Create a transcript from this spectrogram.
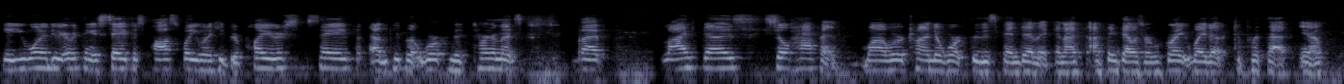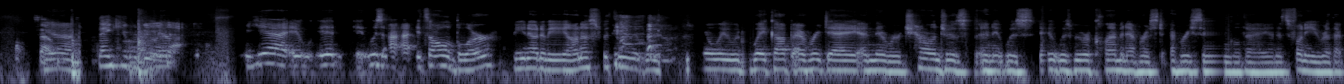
you know you want to do everything as safe as possible. You want to keep your players safe, the people that work in the tournaments, but life does still happen while we're trying to work through this pandemic. And I, I think that was a great way to, to put that, you know. So yeah. thank you for doing that. Yeah, it, it, it was, it's all a blur, you know, to be honest with you. Was, you know, we would wake up every day and there were challenges and it was, it was, we were climbing Everest every single day. And it's funny you read that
